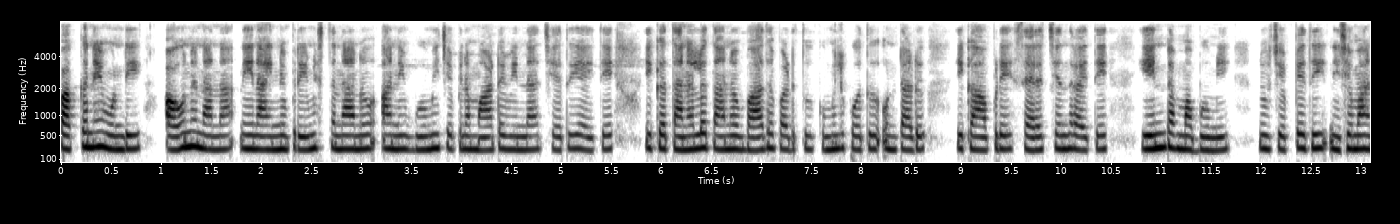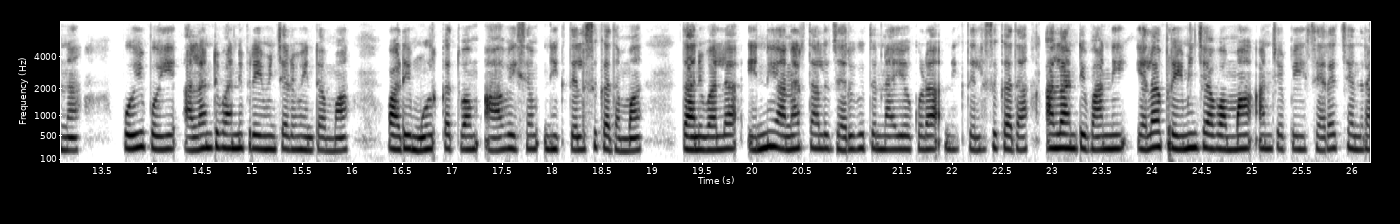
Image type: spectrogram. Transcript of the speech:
పక్కనే ఉండి అవును నాన్న నేను ఆయన్ని ప్రేమిస్తున్నాను అని భూమి చెప్పిన మాట విన్న చెర్రి అయితే ఇక తనలో తాను బాధపడుతూ కుమిలిపోతూ ఉంటాడు. ఇక అప్పుడే శరత్చంద్ర అయితే ఏంటమ్మా భూమి నువ్వు చెప్పేది నిజమానా? పోయి పోయి అలాంటి వాడిని ప్రేమించడం ఏంటమ్మా? వాడి మూర్ఖత్వం ఆవేశం నీకు తెలుసు కదమ్మా. దానివల్ల ఎన్ని అనర్థాలు జరుగుతున్నాయో కూడా నీకు తెలుసు కదా. అలాంటి వాణ్ణి ఎలా ప్రేమించావమ్మా? అని చెప్పి శరత్చంద్ర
